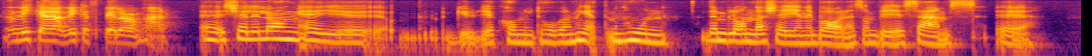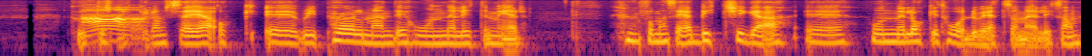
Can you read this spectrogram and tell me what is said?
Vilka, vilka spelar de här? Eh, Shelley Long är ju, gud jag kommer inte ihåg vad de heter, men hon, den blonda tjejen i baren som blir Sams eh, kuttersmycke ah. de säga. Och eh, Rhea Perlman det är hon den lite mer, får man säga, bitchiga, eh, hon med lockigt hår du vet som är liksom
